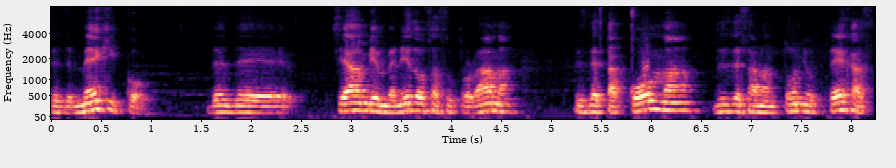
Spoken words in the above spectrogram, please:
desde México, desde sean bienvenidos a su programa, desde Tacoma, desde San Antonio, Texas.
